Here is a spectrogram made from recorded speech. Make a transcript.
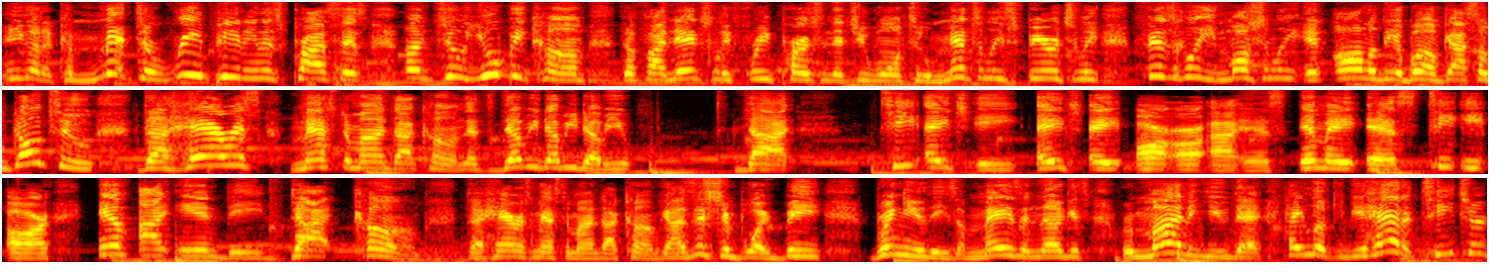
and you're going to commit to repeating this process until you become the financially free person that you want to mentally, spiritually, physically, physically, emotionally, and all of the above, guys. So go to theharrismastermind.com. That's www T H E H A R R I S M A S T E R M I N D dot com. The Harrismastermind dot com. Guys, this is your boy B bringing you these amazing nuggets, reminding you that, hey, look, if you had a teacher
